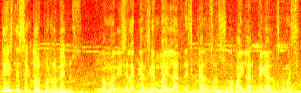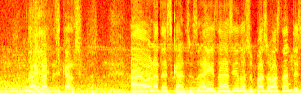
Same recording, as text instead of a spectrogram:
de este sector por lo menos. Como dice la canción, bailar descalzos o bailar pegados, ¿cómo es? Bailar descalzos ahora descalzos. Ahí están haciendo a su paso bastantes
